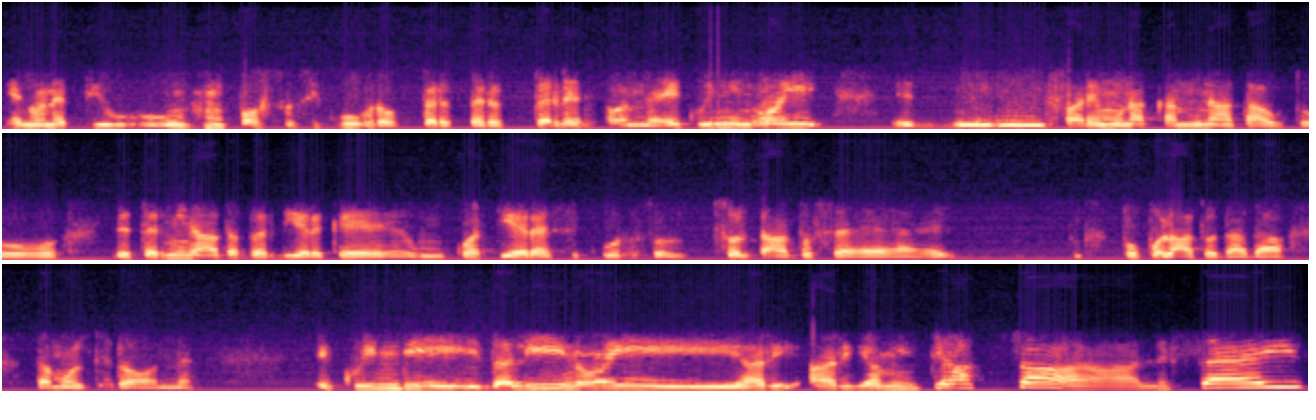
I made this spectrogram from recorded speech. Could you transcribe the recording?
e non è più un, posto sicuro per, per, per, le donne. E quindi noi eh, faremo una camminata autodeterminata per dire che un quartiere è sicuro sol, soltanto se popolato da, da, da molte donne e quindi da lì noi arri arriviamo in piazza alle 6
